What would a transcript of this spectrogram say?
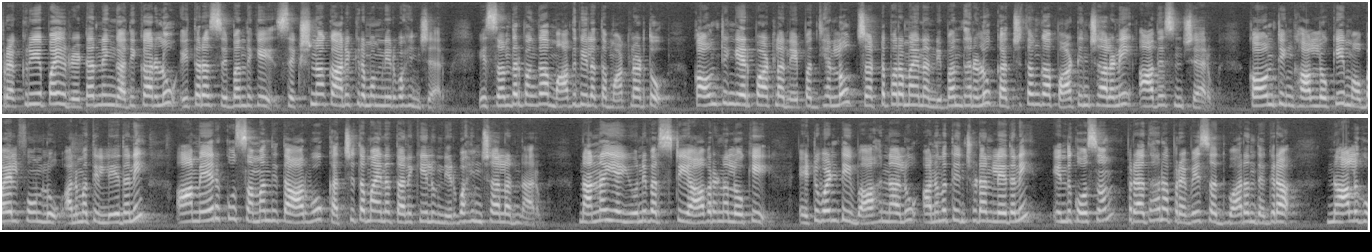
ప్రక్రియపై రిటర్నింగ్ అధికారులు ఇతర సిబ్బందికి శిక్షణ కార్యక్రమం నిర్వహించారు. ఈ సందర్భంగా మాధవీలత మాట్లాడుతూ కౌంటింగ్ ఏర్పాట్ల నేపథ్యంలో చట్టపరమైన నిబంధనలు ఖచ్చితంగా పాటించాలని ఆదేశించారు. కౌంటింగ్ హాల్లోకి మొబైల్ ఫోన్లు అనుమతి లేదని ఆ మేరకు సంబంధిత ఆర్వో ఖచ్చితమైన తనిఖీలు నిర్వహించాలన్నారు. నన్నయ్య యూనివర్సిటీ ఆవరణలోకి ఎటువంటి వాహనాలు అనుమతించడం లేదని ఇందుకోసం ప్రధాన ప్రవేశ ద్వారం దగ్గర నాలుగు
